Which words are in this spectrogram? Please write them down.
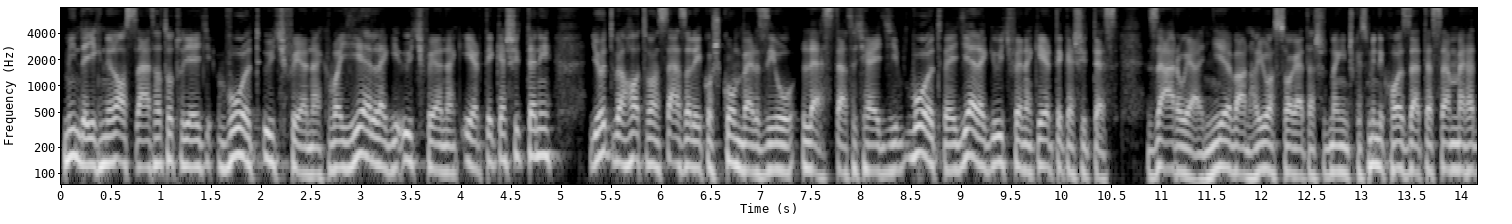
mindegyiknél azt láthatod, hogy egy volt ügyfélnek, vagy jellegi ügyfélnek értékesíteni, egy 50-60 százalékos konverzió lesz. Tehát, hogyha egy volt vagy egy jellegi ügyfélnek értékesítesz, zárójel, nyilván, ha jó a szolgáltásod, megint csak ezt mindig hozzáteszem, mert hát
